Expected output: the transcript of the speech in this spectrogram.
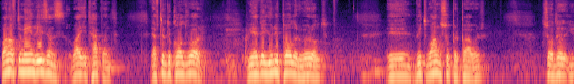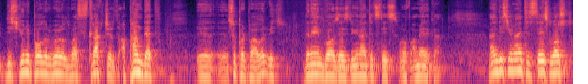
one of the main reasons why it happened after the Cold War, we had a unipolar world uh, with one superpower. So the, this unipolar world was structured upon that uh, superpower, which the name goes as the United States of America. And this United States lost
